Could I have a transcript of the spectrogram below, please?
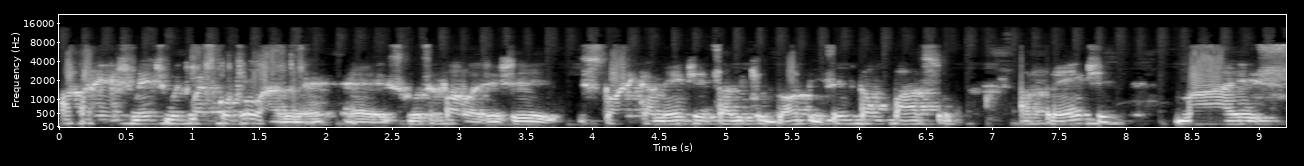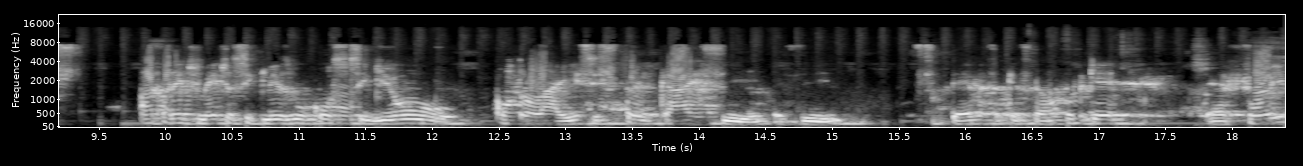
aparentemente muito mais controlado, né? É isso que você falou. A gente historicamente a gente sabe que o doping sempre está um passo à frente, mas aparentemente o ciclismo conseguiu controlar isso, estancar esse, esse, esse tema, essa questão, porque é, foi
